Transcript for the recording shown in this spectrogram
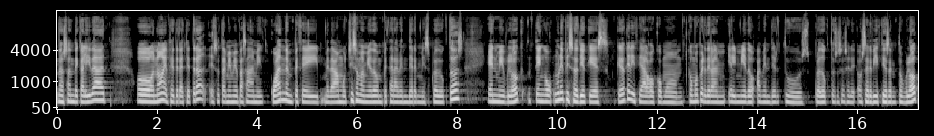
no son de calidad, o no, etcétera, etcétera. Eso también me pasaba a mí cuando empecé y me daba muchísimo miedo empezar a vender mis productos. En mi blog tengo un episodio que es creo que dice algo como cómo perder el miedo a vender tus productos o servicios en tu blog.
